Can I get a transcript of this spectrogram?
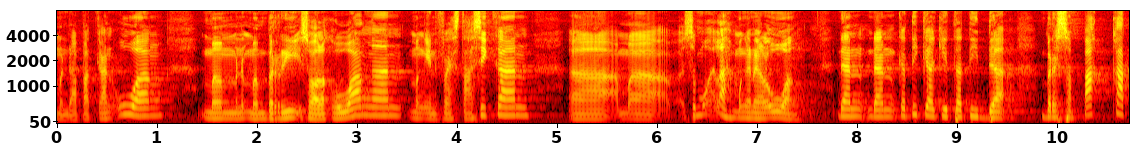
mendapatkan uang, mem memberi soal keuangan, menginvestasikan, uh, semualah mengenal uang. Dan dan ketika kita tidak bersepakat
